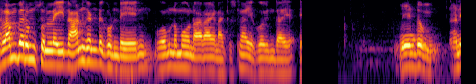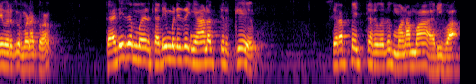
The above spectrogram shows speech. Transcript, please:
நலம்பெறும் சொல்லை நான் கண்டு கொண்டேன். ஓம் நமோ நாராயணா கிருஷ்ணாய கோவிந்தாய. மீண்டும் அனைவருக்கும் வணக்கம். தனித ம தனி மனித ஞானத்திற்கு சிறப்பை தருவது மனமா அறிவா?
